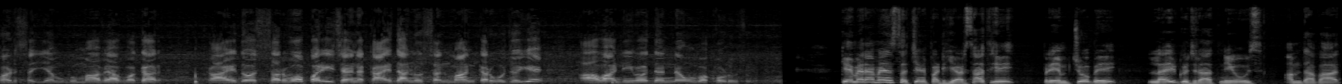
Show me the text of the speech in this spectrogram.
પર સંયમ ગુમાવ્યા વગર કાયદો સર્વોપરી છે અને કાયદાનું સન્માન કરવું જોઈએ, આવા નિવેદનને હું વખોડું છું. કેમેરામેન સચિન પઢિયાર સાથે પ્રેમ ચોબે, લાઈવ ગુજરાત ન્યૂઝ, અમદાવાદ.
